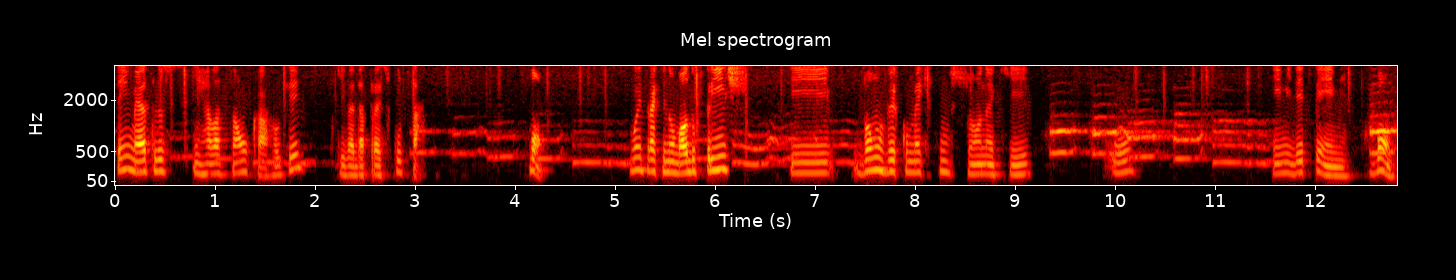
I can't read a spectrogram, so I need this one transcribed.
100 metros em relação ao carro, ok? Que vai dar para escutar. Bom, vou entrar aqui no modo print e vamos ver como é que funciona aqui o MDPM. Bom,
